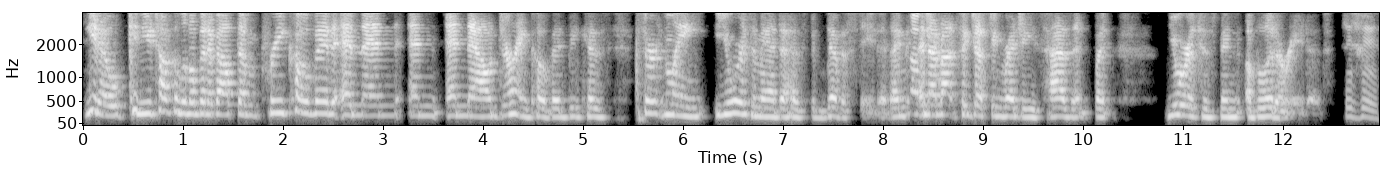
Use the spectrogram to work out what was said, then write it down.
you know, can you talk a little bit about them pre-COVID and then and and now during COVID? Because certainly yours, Amanda, has been devastated. I, Oh, and. I'm not suggesting Reggie's hasn't, but yours has been obliterated. Mhm.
